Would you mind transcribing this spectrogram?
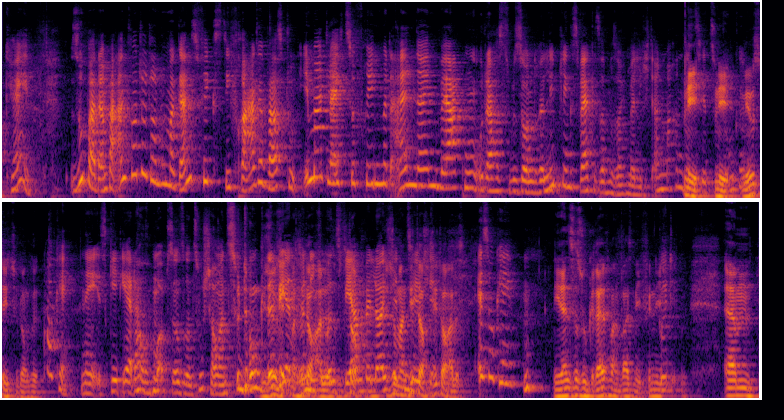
okay. Super, dann beantworte doch nochmal ganz fix die Frage, warst du immer gleich zufrieden mit allen deinen Werken oder hast du besondere Lieblingswerke? Sag mal, soll ich mal Licht anmachen? Nee, hier zu nee dunkel? mir ist nicht zu dunkel. Okay, nee, es geht eher darum, ob es unseren Zuschauern zu dunkel wird und nicht alles. uns. Wir haben beleuchtet. Man sieht doch, sieht doch alles. Ist okay. Nee, dann ist das so grell, man weiß nicht, finde ich. Gut. Ähm,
